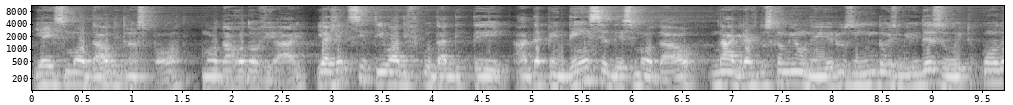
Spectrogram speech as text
e a esse modal de transporte, modal rodoviário. E a gente sentiu a dificuldade de ter a dependência desse modal na greve dos caminhoneiros em 2018, quando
